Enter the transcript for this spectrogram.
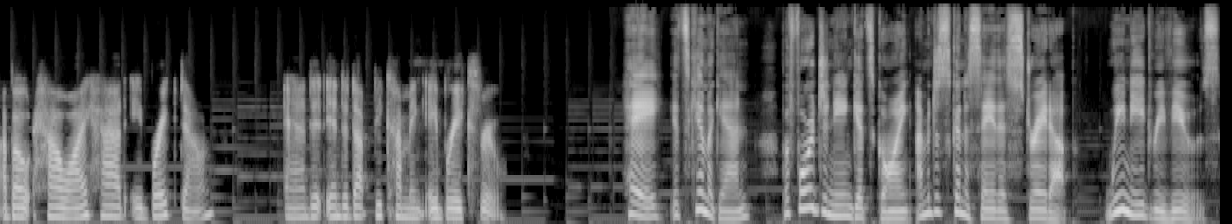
about how I had a breakdown and it ended up becoming a breakthrough. Hey, it's Kim again. Before Janine gets going, I'm just going to say this straight up. We need reviews.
